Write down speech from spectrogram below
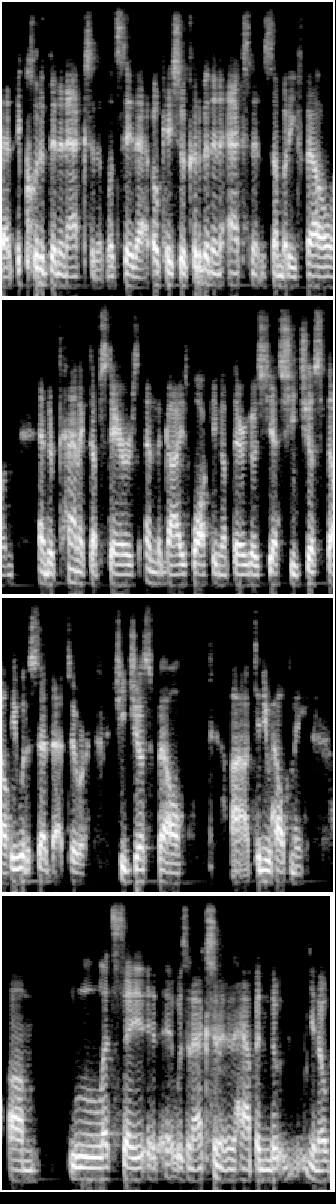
That it could have been an accident. Let's say that. Okay, so it could have been an accident and somebody fell and and they're panicked upstairs and the guy's walking up there and goes yes she just fell. He would have said that to her. She just fell. Uh, can you help me? Um, let's say it, it, was an accident and it happened you know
